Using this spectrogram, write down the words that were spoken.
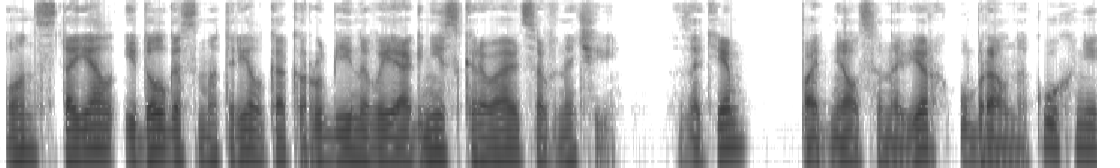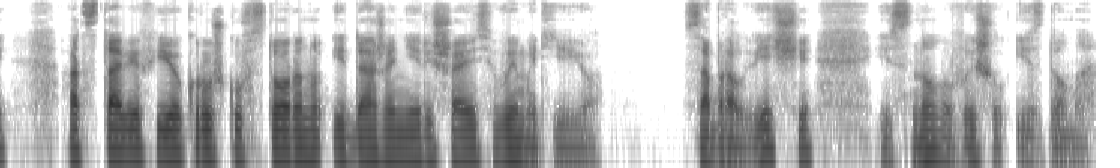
Он стоял и долго смотрел, как рубиновые огни скрываются в ночи. Затем поднялся наверх, убрал на кухне, отставив ее кружку в сторону и даже не решаясь вымыть ее собрал вещи и снова вышел из дома.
